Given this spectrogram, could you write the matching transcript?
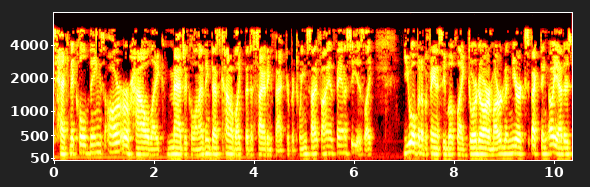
technical things are or how like magical, and I think that's kind of like the deciding factor between sci-fi and fantasy is like you open up a fantasy book like George R. R. Martin and you're expecting, oh yeah, there's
